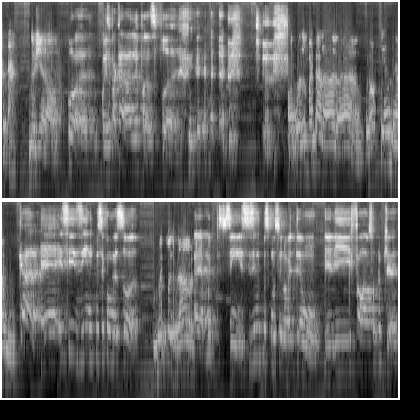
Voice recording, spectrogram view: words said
no geral. Porra, coisa pra caralho, né, Pança? Porra. É coisa pra caralho, é. Pior que é mesmo. Cara, é, esse zine que você começou. Muitos anos. É, muito, sim. Esse zine que você começou em 91, ele falava sobre o quê?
